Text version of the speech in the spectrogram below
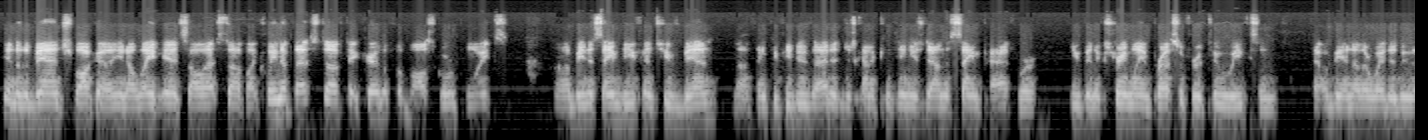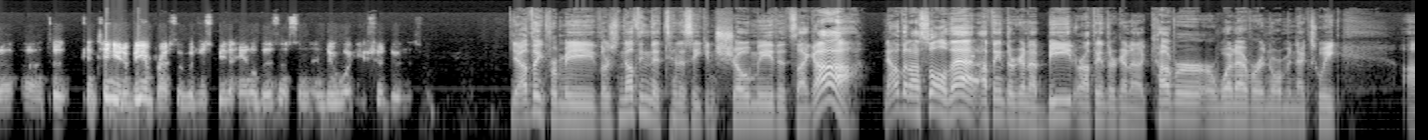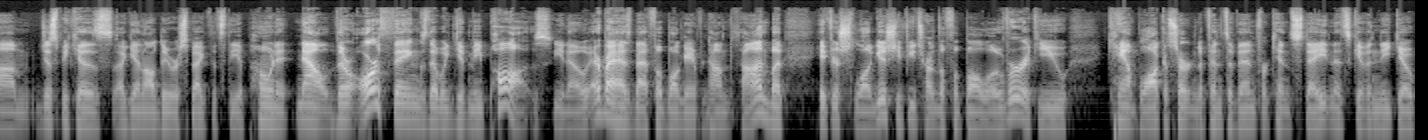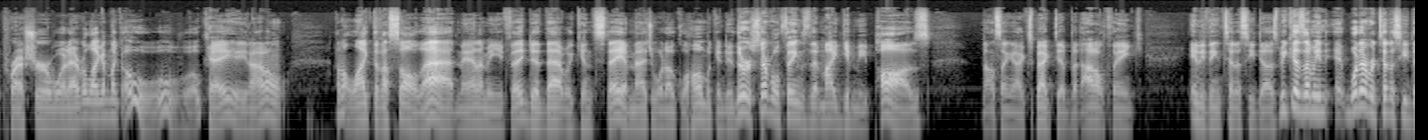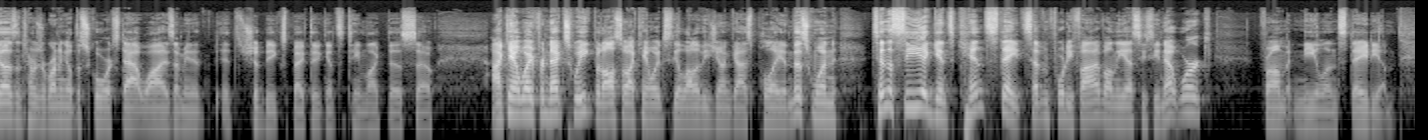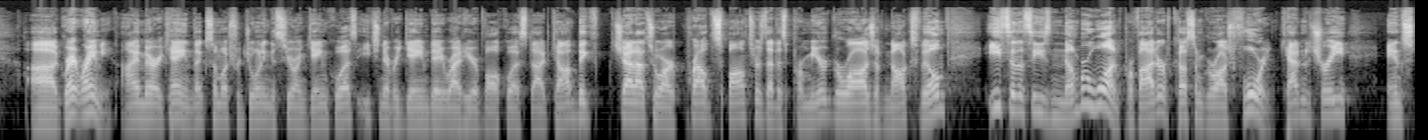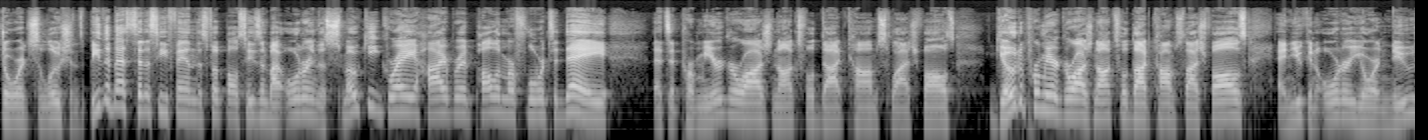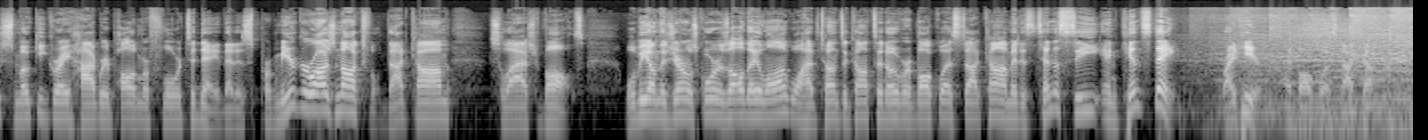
into the bench, block a, uh, you know late hits, all that stuff. Like clean up that stuff, take care of the football, score points, uh, be the same defense you've been. I think if you do that, it just kind of continues down the same path where you've been extremely impressive for two weeks, and that would be another way to do that. Uh, to continue to be impressive would just be to handle business and, and do what you should do in this. Yeah, I think for me, there's nothing that Tennessee can show me that's like, ah, now that I saw that, I think they're going to beat or I think they're going to cover or whatever in Norman next week. Um, just because, again, I'll do respect it's the opponent. Now, there are things that would give me pause. You know, everybody has bad football game from time to time, but if you're sluggish, if you turn the football over, if you can't block a certain defensive end for Kent State and it's giving Nico pressure or whatever, like I'm like, oh, okay, you know, I don't. I don't like that I saw that, man. I mean, if they did that with Kent State, imagine what Oklahoma can do. There are several things that might give me pause not saying I expect it, but I don't think anything Tennessee does because I mean whatever Tennessee does in terms of running up the score stat wise, I mean it, it should be expected against a team like this. So I can't wait for next week, but also I can't wait to see a lot of these young guys play in this one. Tennessee against Kent State, 745 on the SEC network from Neyland Stadium. Uh, Grant Ramey, I am Eric Cain. Thanks so much for joining us here on GameQuest each and every game day right here at VolQuest.com. Big shout out to our proud sponsors. That is Premier Garage of Knoxville East Tennessee's number one provider of custom garage flooring, cabinetry, and storage solutions. Be the best Tennessee fan this football season by ordering the Smokey Grey hybrid polymer floor today. That's at premiergarageknoxville.com slash vols. Go to premiergarageknoxville.com slash vols and you can order your new Smokey Grey hybrid polymer floor today. That is premiergarageknoxville.com slash vols. We'll be on the general's quarters all day long. We'll have tons of content over at VolQuest.com. It is Tennessee and Kent State right here at VolQuest.com.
